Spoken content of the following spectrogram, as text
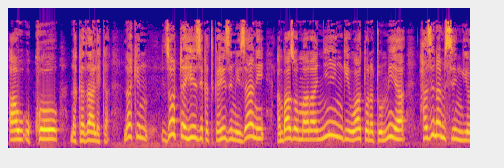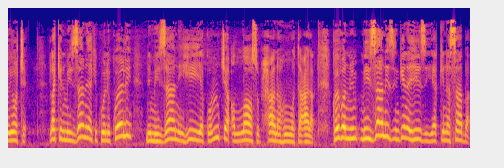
au ukoo na kadhalika. Lakini zote hizi katika hizi mizani ambazo mara nyingi watu wanatumia hazina msingi yoyote lakini mizani ya kikweli kweli ni mizani hii ya kumcha Allah subhanahu wa ta'ala. Kwa hivyo mizani zingine hizi ya kinasaba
